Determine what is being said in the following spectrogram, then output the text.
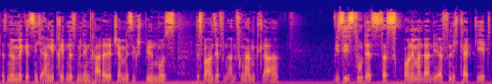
dass Nürnberg jetzt nicht angetreten ist mit dem Kader, der Champions League spielen muss. Das war uns ja von Anfang an klar. Wie siehst du das, dass Bornemann da in die Öffentlichkeit geht?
